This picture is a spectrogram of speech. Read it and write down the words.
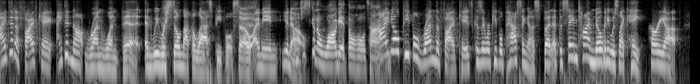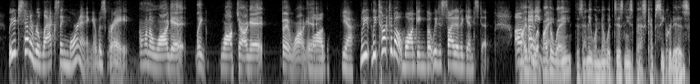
I did a 5K. I did not run one bit, and we were still not the last people. So I mean, you know, I'm just gonna walk it the whole time. I know people run the 5Ks because there were people passing us, but at the same time, nobody was like, "Hey, hurry up." We just had a relaxing morning. It was great. I want to walk it, like walk jog it, but walk it. Wog. Yeah, we we talked about wogging, but we decided against it. Um, by the anyway, way, by the way, does anyone know what Disney's best kept secret is?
